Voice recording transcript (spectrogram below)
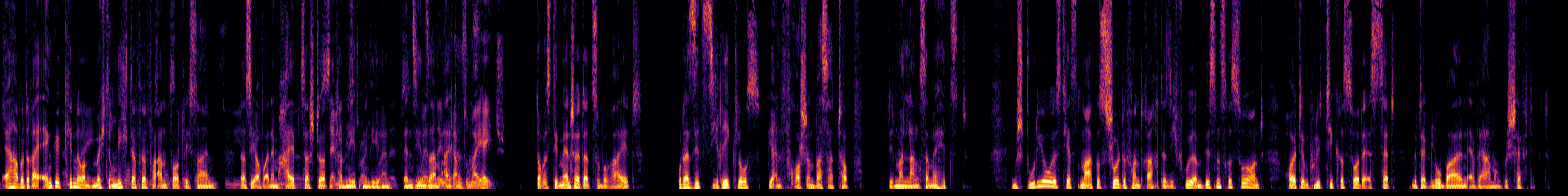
Er habe drei Enkelkinder und möchte nicht dafür verantwortlich sein, dass sie auf einem halb zerstörten Planeten leben, wenn sie in seinem Alter sind. Doch ist die Menschheit dazu bereit? Oder sitzt sie reglos wie ein Frosch im Wassertopf, den man langsam erhitzt? Im Studio ist jetzt Markus Schulte von Drach, der sich früher im Wissensressort und heute im Politikressort der SZ mit der globalen Erwärmung beschäftigt.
